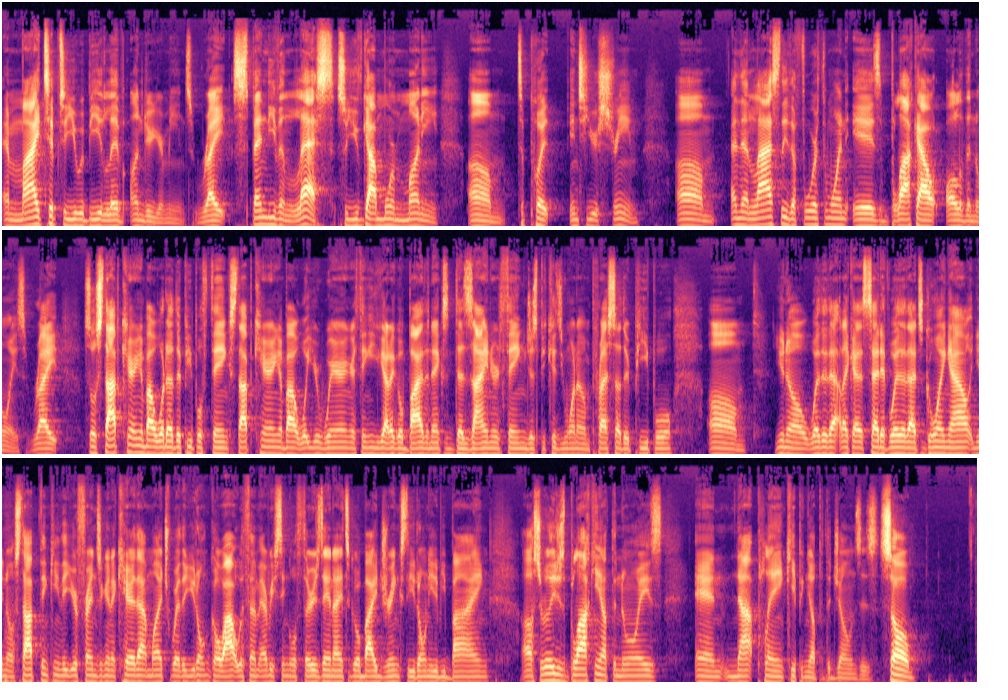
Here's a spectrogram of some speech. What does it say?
And my tip to you would be live under your means, right? Spend even less so you've got more money um, to put into your stream. Um, and then lastly, the fourth one is block out all of the noise, right? So stop caring about what other people think. Stop caring about what you're wearing or thinking you got to go buy the next designer thing just because you want to impress other people. Um, you know whether that like i said if whether that's going out you know stop thinking that your friends are going to care that much whether you don't go out with them every single thursday night to go buy drinks that you don't need to be buying uh, so really just blocking out the noise and not playing keeping up with the joneses so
